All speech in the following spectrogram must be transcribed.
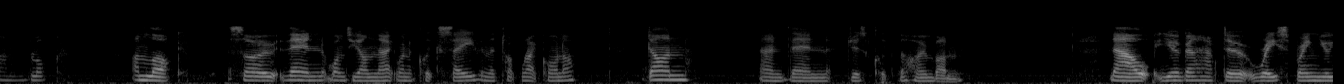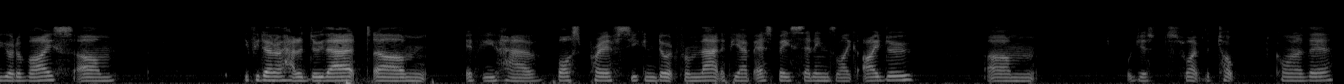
unblock, unlock. So then once you've done that, you want to click save in the top right corner. Done. and then just click the home button. Now you're gonna have to respring your, your device. Um, if you don't know how to do that, um, if you have boss prefs, you can do it from that. If you have SBSettings like I do, um, just swipe the top corner there.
